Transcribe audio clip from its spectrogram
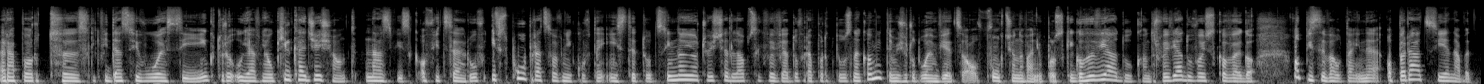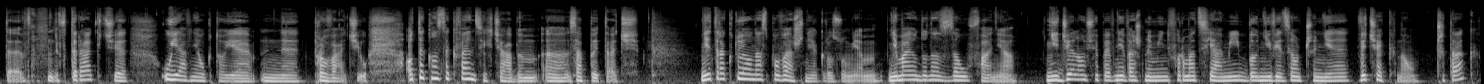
Raport e, z likwidacji WSI, który ujawniał kilkadziesiąt nazwisk oficerów i współpracowników tej instytucji. No i oczywiście dla obcych wywiadów raport był znakomitym źródłem wiedzy o funkcjonowaniu polskiego wywiadu, kontrwywiadu wojskowego. Opisywał tajne operacje, nawet te w trakcie. Ujawniał kto je mm, prowadził. O te konsekwencje chciałabym e, zapytać. Nie traktują nas poważnie, jak rozumiem. Nie mają do nas zaufania. Nie dzielą się pewnie ważnymi informacjami, bo nie wiedzą, czy nie wyciekną. Czy tak?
